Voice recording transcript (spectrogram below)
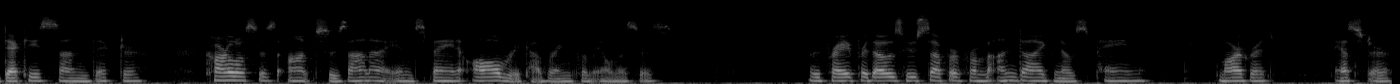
Decky's son Victor, Carlos's aunt Susana in Spain, all recovering from illnesses. We pray for those who suffer from undiagnosed pain Margaret, Esther,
